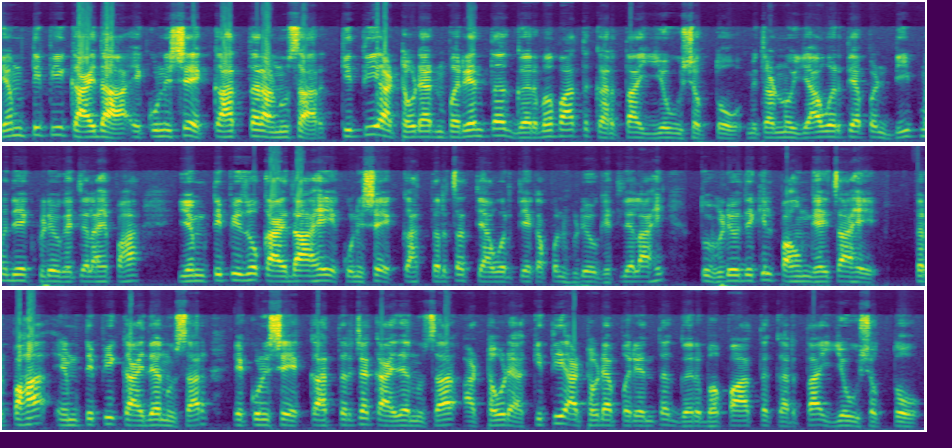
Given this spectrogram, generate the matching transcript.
एम टी पी कायदा एकोणीसशे एकाहत्तर अनुसार किती आठवड्यांपर्यंत गर्भपात करता येऊ शकतो? मित्रांनो यावरती आपण डीपमध्ये एक व्हिडिओ घेतलेला आहे पहा. एम टी पी जो कायदा आहे एकोणीसशे एकाहत्तरचा त्यावरती एक आपण व्हिडिओ घेतलेला आहे. तो व्हिडिओ देखील पाहून घ्यायचा आहे. तर पहा एम टी पी कायद्यानुसार एकोणीसशे एकाहत्तरच्या कायद्यानुसार आठवड्या किती आठवड्यापर्यंत गर्भपात करता येऊ शकतो?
